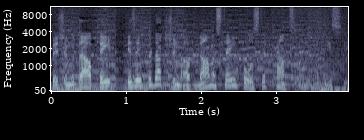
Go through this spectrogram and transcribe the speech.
Fishing Without Bait is a production of Namaste Holistic Counseling, PC.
